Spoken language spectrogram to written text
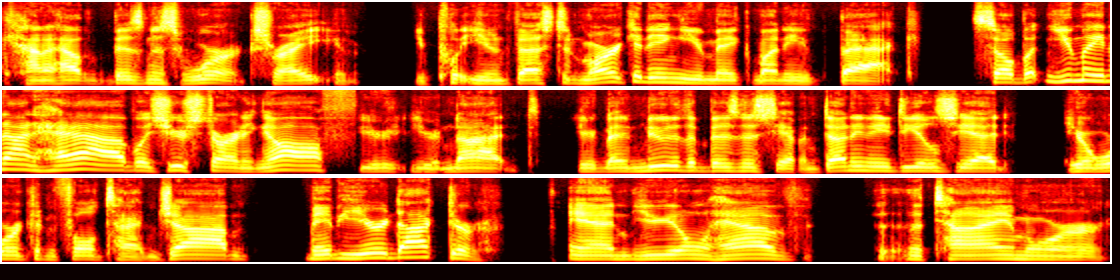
kind of how the business works, right? You, you put you invest in marketing, you make money back. So, but you may not have as you're starting off. You're you're not you're new to the business. You haven't done any deals yet. You're working full time job. Maybe you're a doctor and you don't have the time, or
